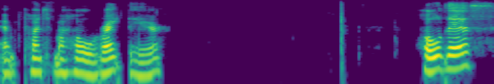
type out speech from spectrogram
and punch my hole right there. Hold this,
